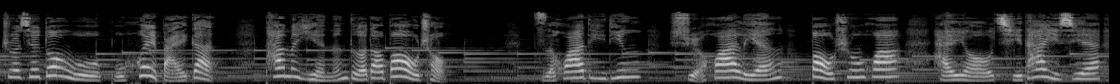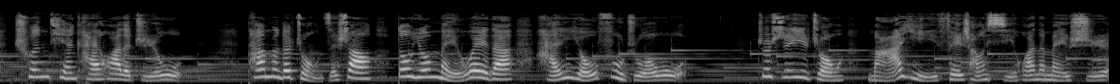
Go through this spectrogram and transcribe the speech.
这些动物不会白干，它们也能得到报酬。紫花地丁、雪花莲、报春花，还有其他一些春天开花的植物，它们的种子上都有美味的含油附着物，这是一种蚂蚁非常喜欢的美食。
